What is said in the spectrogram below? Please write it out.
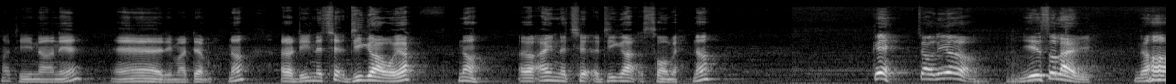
ဟာဒီနာနဲ့အဲဒီမှာတက်မှာနော်အဲ့တော့ဒီနှစ်ချက်အဓိကပေါ့ဗျာနော်အဲ့တော့အဲ့နှစ်ချက်အဓိကဆော်မယ်နော်ကဲကြောက်လေးရတော့ရေဆွတ်လိုက်ပြီနော်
